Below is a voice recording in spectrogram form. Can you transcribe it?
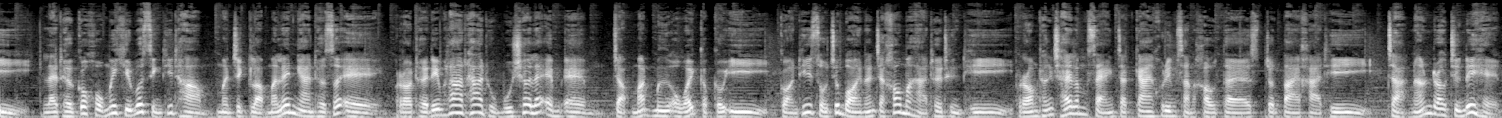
อีก และเธอก็คงไม่คิดว่าสิ่งที่ทำมันจะกลับมาเล่นงานเธอซะเองเพราะเธอได้พลาดท่าถูกบูเชอร์และ MM จับมัดมือเอาไว้กับเก้าอี้ ก่อนที่โซเชียลบอยนั้นจะเข้ามาหาเธอถึงที่ พร้อมทั้งใช้ลำแสงจัดการครีมสันเคาเตสจนตายคาที่ จากนั้นเราจึงได้เห็น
